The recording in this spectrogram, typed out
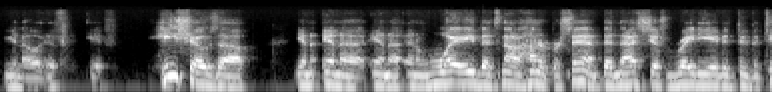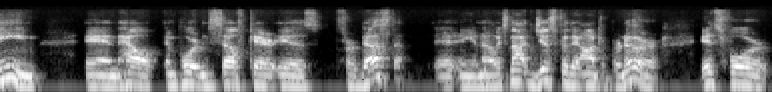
you know if if he shows up in in a in a in a way that's not hundred percent, then that's just radiated through the team, and how important self care is for Dustin. Uh, you know, it's not just for the entrepreneur; it's for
